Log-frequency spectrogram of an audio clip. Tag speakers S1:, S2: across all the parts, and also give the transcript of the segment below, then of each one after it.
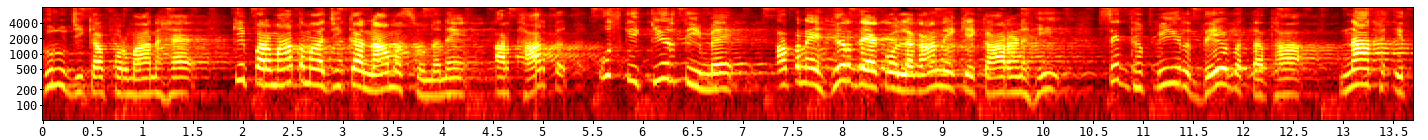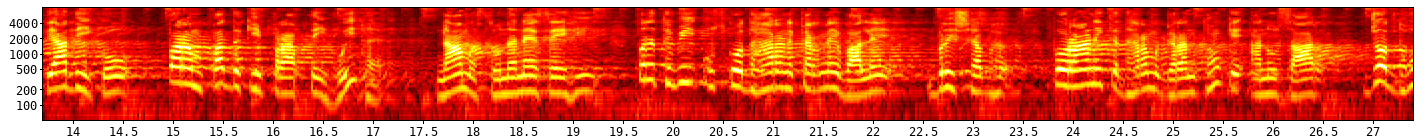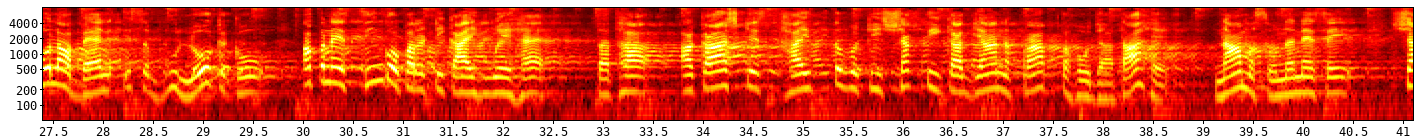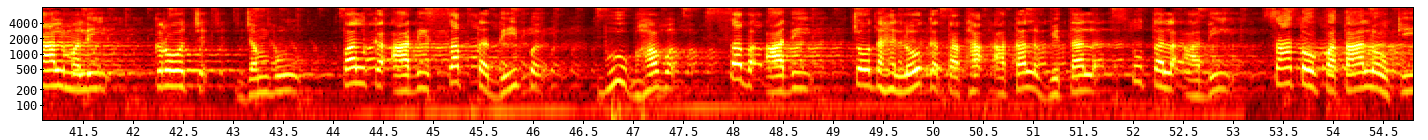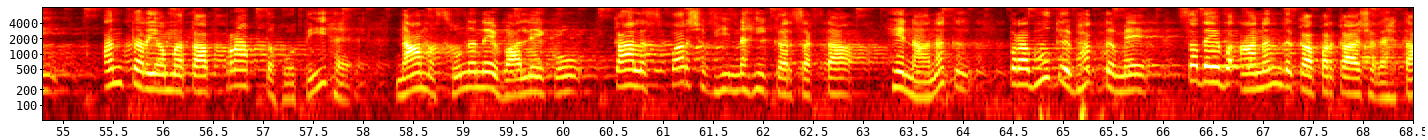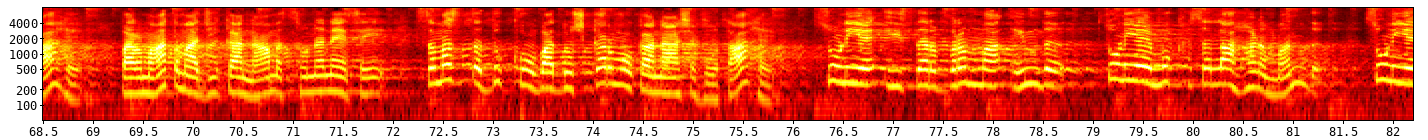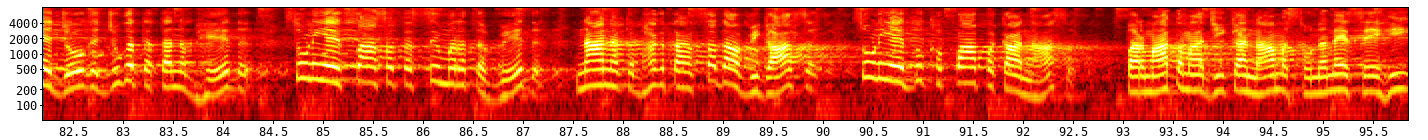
S1: गुरु जी का फरमान है कि परमात्मा जी का नाम सुनने, अर्थात उसकी कीर्ति में अपने हृदय को लगाने के कारण ही सिद्ध पीर देव तथा नाथ इत्यादि को परम पद की प्राप्ति हुई है। नाम सुनने से ही पृथ्वी उसको धारण करने वाले वृषभ पौराणिक धर्म ग्रंथों के अनुसार जो धोला बैल इस भूलोक को अपने सिंगों पर टिकाए हुए है, तथा आकाश के स्थायित्व की शक्ति का ज्ञान प्राप्त हो जाता है। नाम सुनने से शालमली, क्रोच, जम्बू, पल्क आदि सप्त भूभव, सब आदि चौदह लोक तथा अतल, वितल, सुतल आदि सातों पतालों की अंतर्यमता प्राप्त होती है। नाम सुनने वाले को काल स्पर्श भी नहीं कर सकता। हे नानक, प्रभु के भक्त में सदैव आनंद का प्रकाश रहता है। परमात्मा जी का नाम सुनने से समस्त दुखों व दुष्कर्मों का नाश होता है। सुनिए ईश्वर ब्रह्मा इंद, सुनिए मुख सलाहण मंद। सुनिए जोग जुगत तन भेद, सुनिए सासत सिमरत वेद, नानक भगता सदा विगास, सुनिए दुख पाप का नाश परमात्मा जी का नाम सुनने से ही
